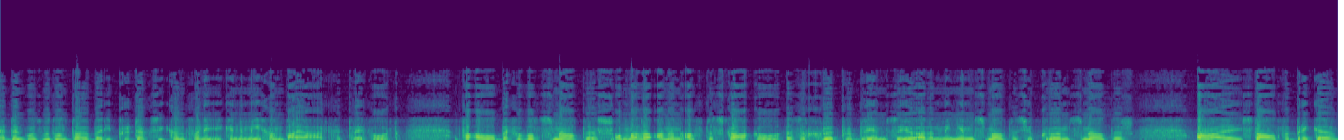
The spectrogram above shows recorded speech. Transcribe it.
Ek dink ons moet onthou by die produksiekant van die ekonomie gaan baie hard getref word. Veral byvoorbeeld smelters om hulle aan en af te skakel is 'n groot probleem. So jou aluminium smelters, jou krom smelters, al die staalfabrieke,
